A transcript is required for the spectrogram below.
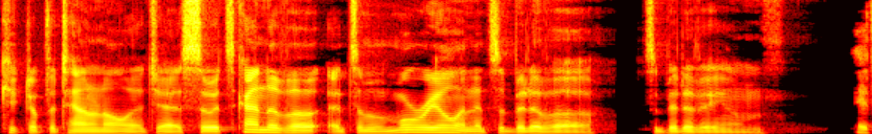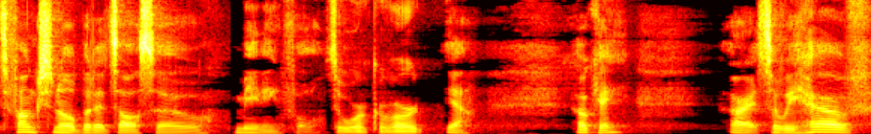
kicked up the town and all that jazz. So it's kind of a it's a memorial and it's a bit of a it's a bit of a um It's functional, but it's also meaningful. it's a work of art. Yeah. Okay. All right. So we have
